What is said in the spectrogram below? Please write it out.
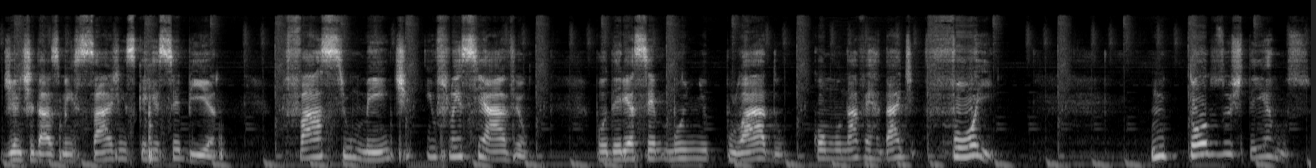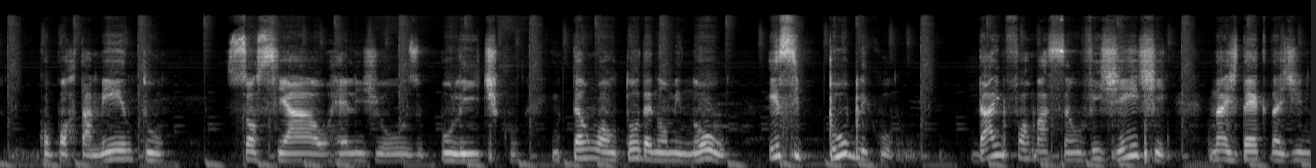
diante das mensagens que recebia, facilmente influenciável, poderia ser manipulado como na verdade foi, em todos os termos, comportamento social, religioso, político. Então, o autor denominou esse público da informação vigente nas décadas de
